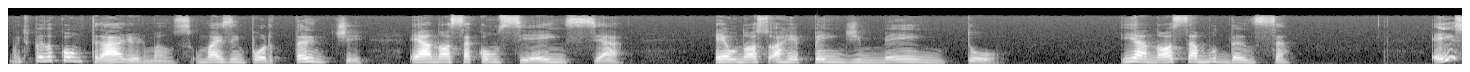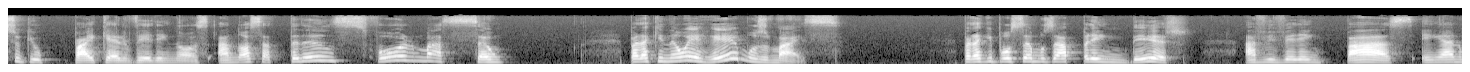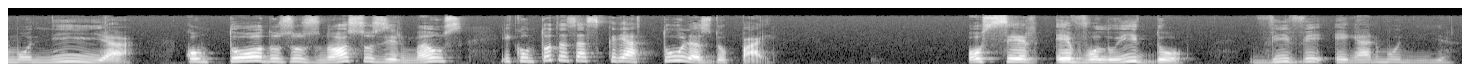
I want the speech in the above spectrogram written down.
Muito pelo contrário, irmãos, o mais importante é a nossa consciência, é o nosso arrependimento. E a nossa mudança. É isso que o Pai quer ver em nós, a nossa transformação, para que não erremos mais, para que possamos aprender a viver em paz, em harmonia com todos os nossos irmãos e com todas as criaturas do Pai. O ser evoluído vive em harmonia,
